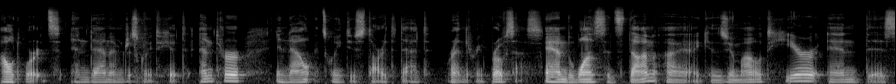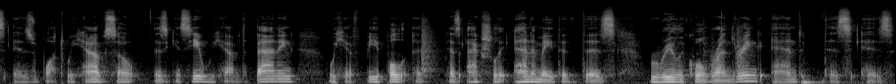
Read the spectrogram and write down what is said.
outwards. And then I'm just going to hit enter and now it's going to start that rendering process. And once it's done, I, I, can zoom out here and this is what we have. So as you can see, we have the panning, we have people, it has actually animated this really cool rendering and this is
